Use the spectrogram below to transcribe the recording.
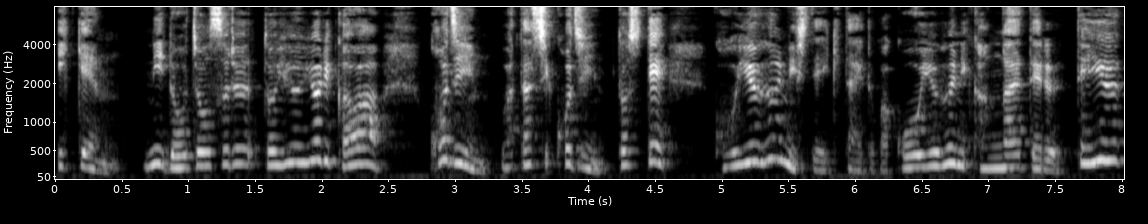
意見に同調するというよりかは、個人、私個人として、こういうふうにしていきたいとか、こういうふうに考えてるっていう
